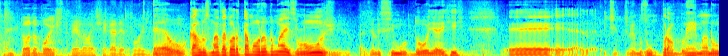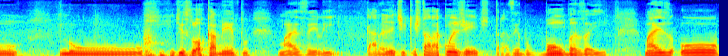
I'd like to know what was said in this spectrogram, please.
Com todo boa estrela vai chegar depois. Né? É, o Carlos Maza agora está morando mais longe. Ele se mudou e aí é, tivemos um problema no, no deslocamento, mas ele garante que estará com a gente, trazendo bombas aí. Mas o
